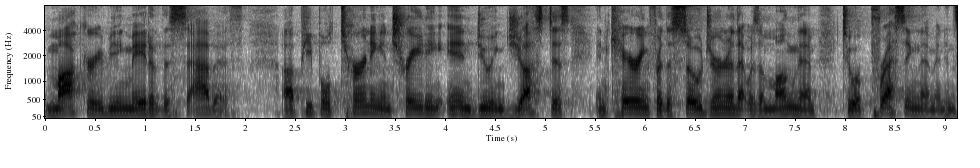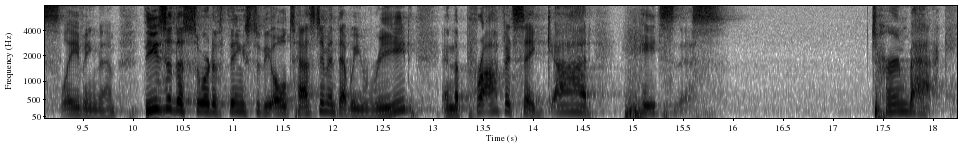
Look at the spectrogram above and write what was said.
mockery being made of the Sabbath uh, people turning and trading in, doing justice and caring for the sojourner that was among them, to oppressing them and enslaving them. These are the sort of things through the Old Testament that we read, and the prophets say, God hates this. Turn back.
